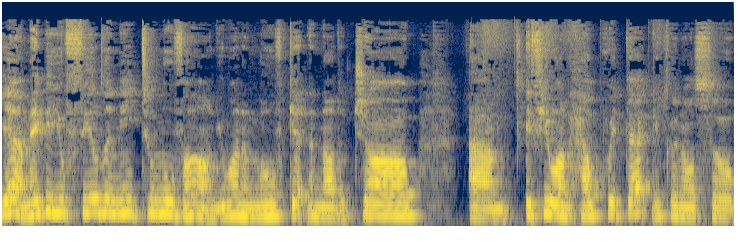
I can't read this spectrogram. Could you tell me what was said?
yeah, maybe you feel the need to move on. You want to move, get another job. Um, if you want help with that, you can also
